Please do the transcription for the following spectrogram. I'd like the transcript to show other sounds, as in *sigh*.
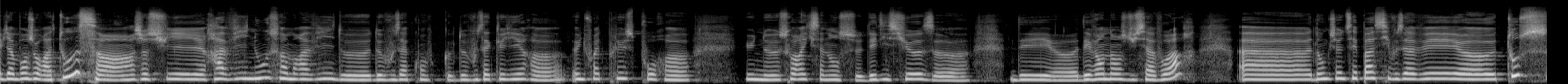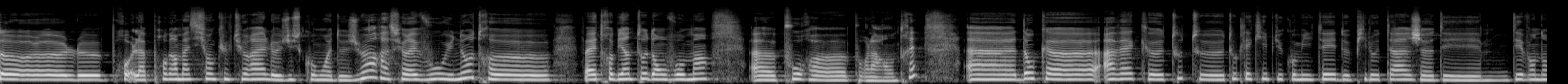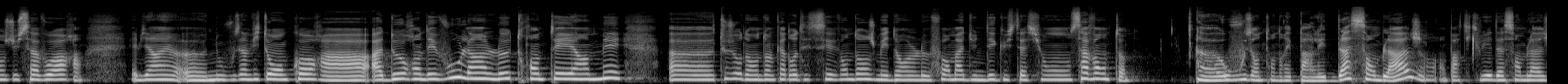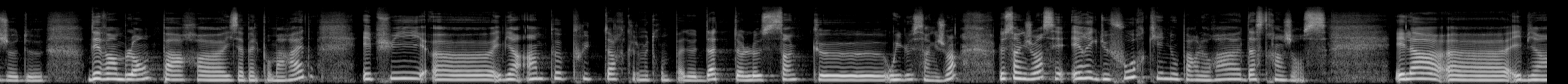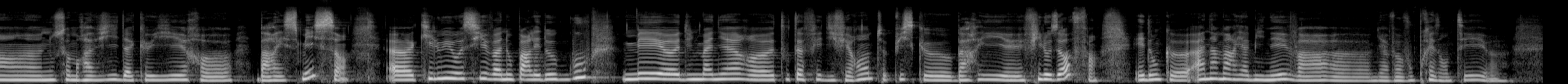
Eh bien, bonjour à tous. Je suis ravie, nous sommes ravis de, vous, de vous, accueillir euh, une fois de plus pour euh, une soirée qui s'annonce délicieuse euh, des, des, vendanges du savoir. donc, je ne sais pas si vous avez tous la programmation culturelle jusqu'au mois de juin. Rassurez-vous, une autre va être bientôt dans vos mains pour, la rentrée. Euh, donc, euh, avec euh, toute, l'équipe du comité de pilotage des, des vendanges du savoir, eh bien, nous vous invitons encore à, deux rendez-vous. L'un, le 31 mai, toujours dans, le cadre de ces vendanges, mais dans le format d'une dégustation savante euh, où vous entendrez parler d'assemblage, en particulier d'assemblage de, des vins blancs par euh, Isabelle Pomarède. Et puis, euh, eh bien, un peu plus tard, que je ne me trompe pas de date, le 5, oui, le 5 juin. Le 5 juin, c'est Éric Dufour qui nous parlera d'astringence. Et là, euh, eh bien, nous sommes ravis d'accueillir euh, Barry Smith, euh, qui lui aussi va nous parler de goût, mais d'une manière tout à fait différente, puisque Barry est philosophe. Et donc, Anna Maria Binet va, va vous présenter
